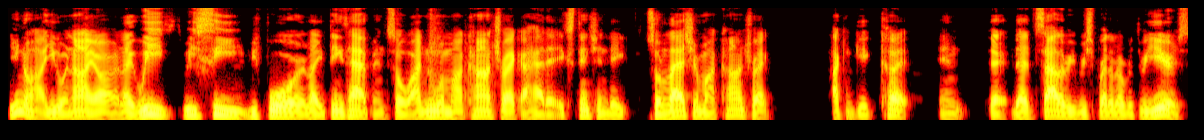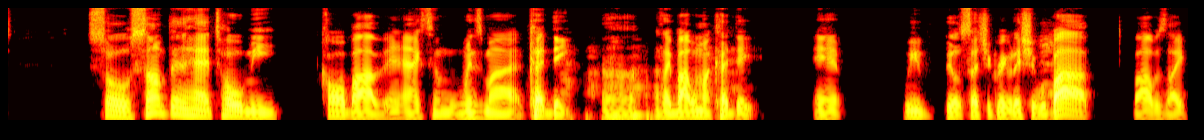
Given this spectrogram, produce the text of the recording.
You know how you and I are. Like we we see before like things happen. So I knew in my contract I had an extension date. So the last year my contract, I can get cut and that that salary be spread out over three years. So something had told me call Bob and ask him when's my cut date. Uh-huh. I was like, Bob, when my cut date? And we've built such a great relationship with Bob. Bob was like,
